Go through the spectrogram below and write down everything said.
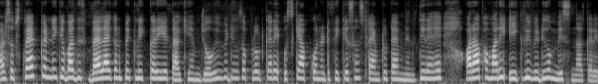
और सब्सक्राइब करने के बाद इस बेल आइकन पर क्लिक करिए ताकि हम जो भी वीडियोज़ अपलोड करें, उसके आपको नोटिफिकेशन टाइम टू टाइम मिलती रहे और आप हमारी एक भी वीडियो मिस ना करें।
